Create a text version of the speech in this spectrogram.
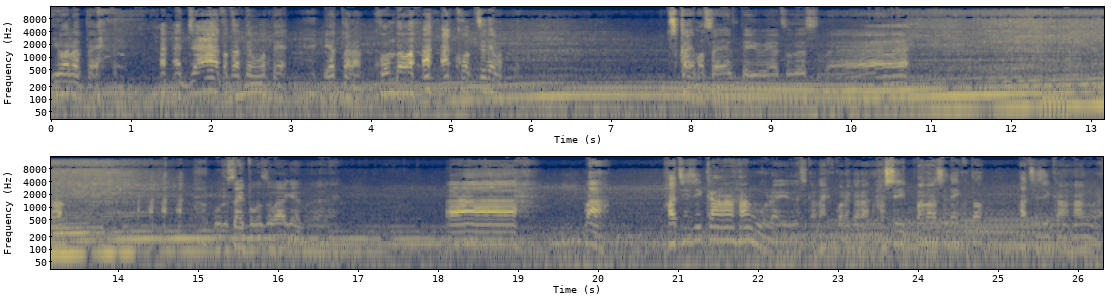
言われて じゃあとかって思ってやったら今度は こっちでも使えませんっていうやつですね。な うるさいボーズワーゲンね8時間半ぐらいですかね。これから。走りっぱなしで行くと8時間半ぐらい。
